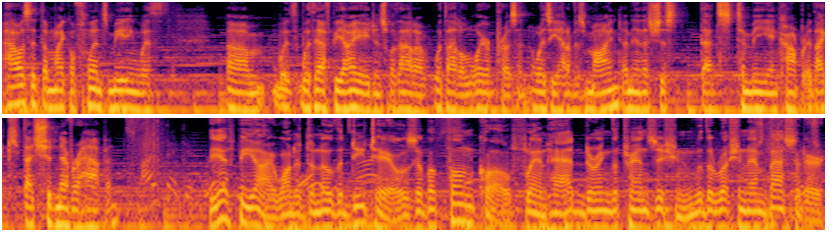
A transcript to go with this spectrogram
How is it that Michael Flynn's meeting with um, with with FBI agents without a without a lawyer present? Was he out of his mind? I mean, that's just that's to me incomprehensible. That that should never happen. The FBI wanted to know the details of a phone call Flynn had during the transition with the Russian ambassador,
